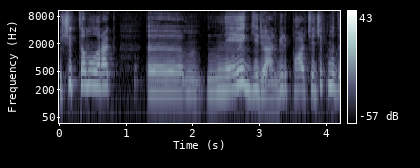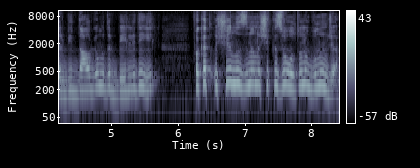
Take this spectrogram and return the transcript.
Işık tam olarak eee, neye girer? Bir parçacık mıdır, bir dalga mıdır belli değil. Fakat ışığın hızının ışık hızı olduğunu bulunca,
